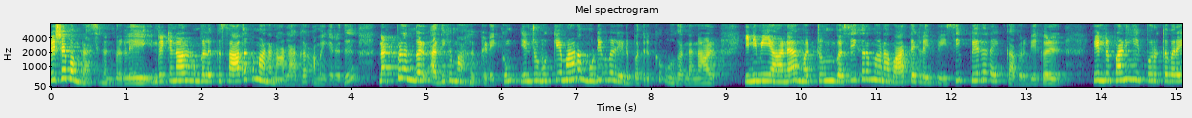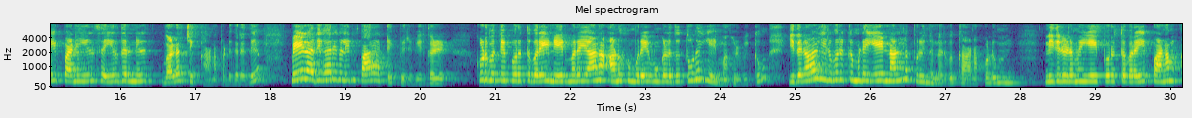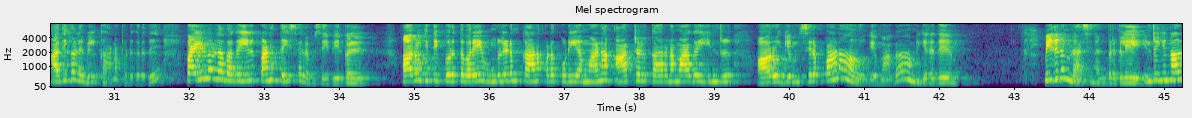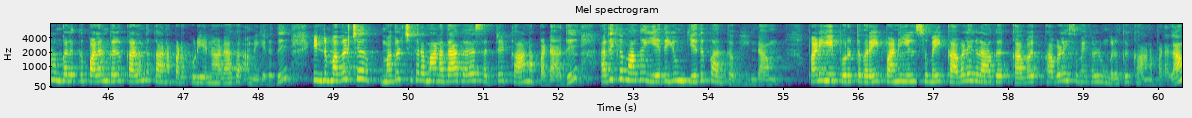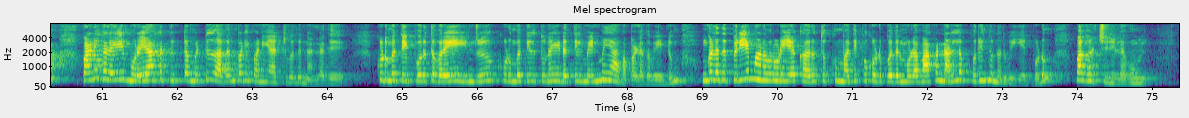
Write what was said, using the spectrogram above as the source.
ரிஷபம் ராசி நண்பர்களே இன்றைக்கு நாள் உங்களுக்கு சாதகமான நாளாக அமைகிறது. நட்புலன்கள் அதிகமாக கிடைக்கும் என்று முக்கியமான முடிவுகள் எடுப்பதற்கு உகந்த நாள். இனிமையான மற்றும் வசீகரமான வார்த்தைகளை பேசி பிறரை கவர்வீர்கள். இன்று பணியை பொறுத்தவரை பணியில் செயல்திறனில் வளர்ச்சி காணப்படுகிறது. மேல் அதிகாரிகளின் பாராட்டை பெறுவீர்கள். குடும்பத்தை பொறுத்தவரை நேர்மறையான அணுகுமுறை உங்களது துணையை மகிழ்விக்கும். இதனால் இருவருக்கும் இடையே நல்ல புரிந்துணர்வு காணப்படும். நிதி நிலைமையை பொறுத்தவரை பணம் அதிகளவில் காணப்படுகிறது. பயனுள்ள வகையில் பணத்தை செலவு செய்வீர்கள். ஆரோக்கியத்தை பொறுத்தவரை உங்களிடம் காணப்படக்கூடிய மன ஆற்றல் காரணமாக இன்று ஆரோக்கியம் சிறப்பான ஆரோக்கியமாக அமைகிறது. மிதுனம் ராசி நண்பர்களே இன்றைய நாள் உங்களுக்கு பலன்கள் கலந்து காணப்படக்கூடிய நாளாக அமைகிறது. இன்று மகிழ்ச்சி மகிழ்ச்சிகரமானதாக சற்று காணப்படாது. அதிகமாக எதையும் எதிர்பார்க்க வேண்டாம். பணியை பொறுத்தவரை பணியில் சுமை கவலைகளாக கவ கவலை சுமைகள் உங்களுக்கு காணப்படலாம். பணிகளை முறையாக திட்டமிட்டு அதன்படி பணியாற்றுவது நல்லது. குடும்பத்தை பொறுத்தவரை இன்று குடும்பத்தில் துணையிடத்தில் மென்மையாக பழக வேண்டும். உங்களது பிரியமானவருடைய கருத்துக்கும் மதிப்பு கொடுப்பதன் மூலமாக நல்ல புரிந்துணர்வு ஏற்படும் மகிழ்ச்சி நிலவும்.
